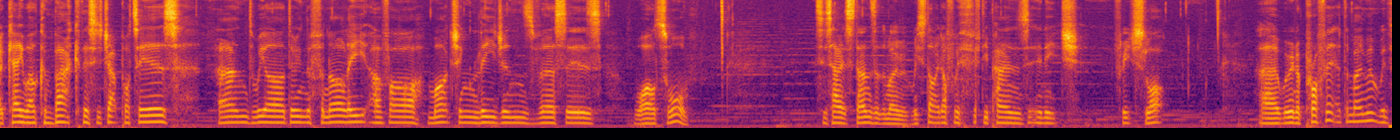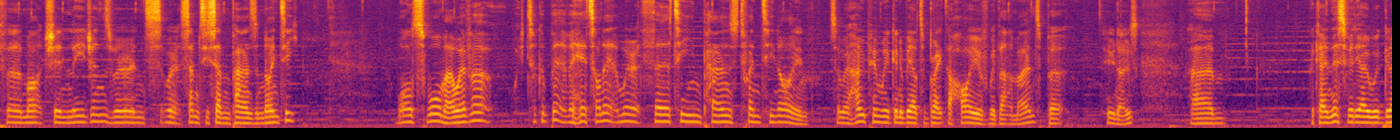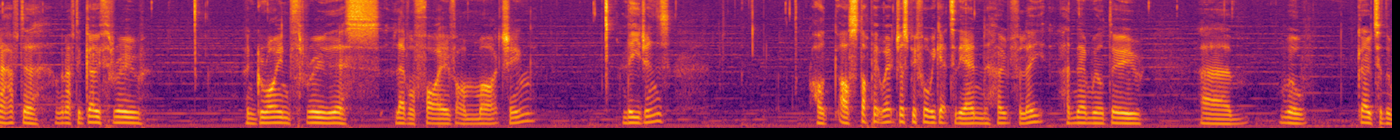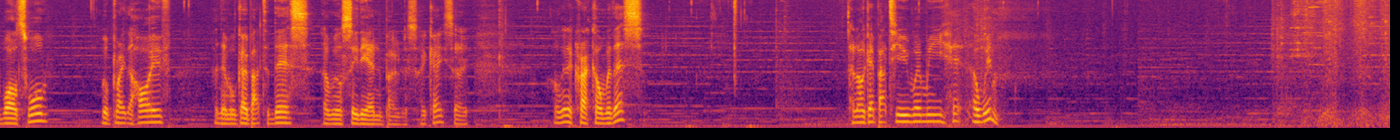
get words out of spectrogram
Okay, welcome back. This is Jackpoteers, and we are doing the finale of our Marching Legions versus Wild Swarm. This is how it stands at the moment. We started off with £50 in each for each slot. Uh, we're in a profit at the moment with uh, Marching Legions. We're in we're at £77 and 90. Wild Swarm, however, we took a bit of a hit on it, and we're at £13 29. So we're hoping we're going to be able to break the hive with that amount, but who knows. Um, okay, in this video we're going to have to I'm going to have to go through and grind through this level 5 on marching legions. I'll I'll stop it just before we get to the end hopefully and then we'll do um, we'll go to the wild swarm we'll break the hive and then we'll go back to this and we'll see the end bonus okay? So I'm going to crack on with this. And I'll get back to you when we hit a win.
